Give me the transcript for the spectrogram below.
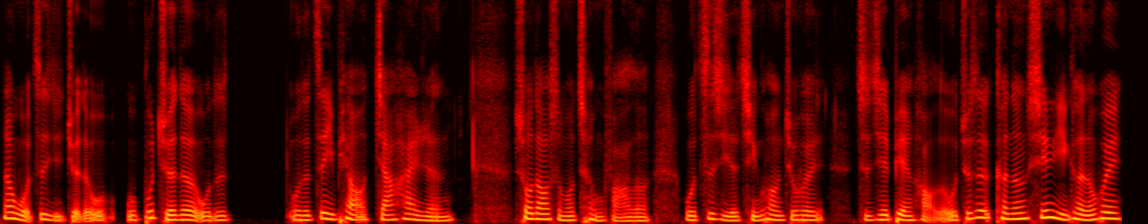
那我自己觉得，我我不觉得我的我的这一票加害人受到什么惩罚了，我自己的情况就会直接变好了。我觉得可能心里可能会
